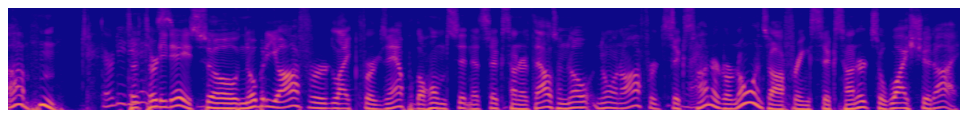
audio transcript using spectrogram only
Um, hmm, Thirty days. 30 days. So nobody offered, like for example, the home sitting at 600,000. No, no one offered 600, or no one's offering 600. So why should I?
